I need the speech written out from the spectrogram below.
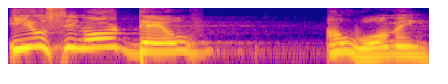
E o Senhor deu ao homem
